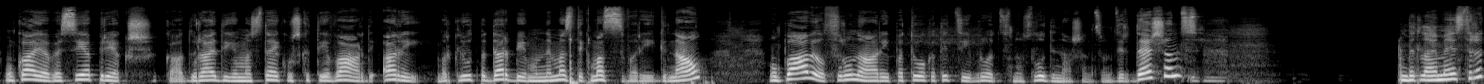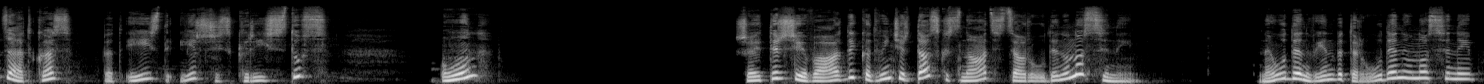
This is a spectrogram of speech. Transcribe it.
un kā jau es iepriekš kādu raidījumu esmu teikusi, ka tie vārdi arī var kļūt par darbiem un nemaz tik mazsvarīgi nav. Un Pāvils runā arī par to, ka ticība rodas no sludināšanas un dzirdēšanas. Jā. Bet lai mēs redzētu, kas tad īsti ir šis Kristus, un Šeit ir šie vārdi, kad viņš ir tas, kas nācis caur ūdeni un asinīm. Ne ūdeni vien, bet ar ūdeni un asinīm,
